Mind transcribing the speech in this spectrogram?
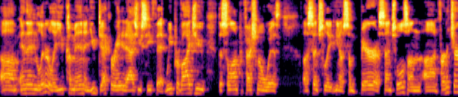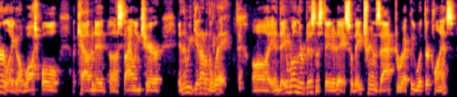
um, and then literally you come in and you decorate it as you see fit. We provide you the salon professional with essentially, you know, some bare essentials on, on furniture, like a wash bowl, a cabinet, a styling chair, and then we get out of the way. Uh, and they run their business day to day. So they transact directly with their clients.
